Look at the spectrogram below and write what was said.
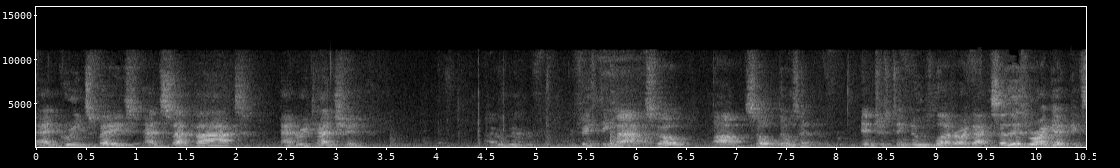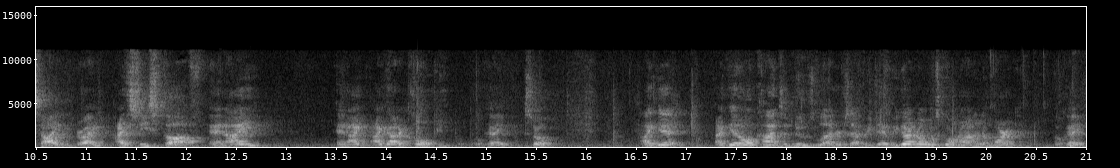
And green space, and setbacks, and retention, I remember fifty percent. 50 max, so, um, so there was an interesting newsletter I got, so this is where I get excited, right? I see stuff and I, and I, I gotta call people, okay? So, I get, I get all kinds of newsletters every day, we gotta know what's going on in the market, okay?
